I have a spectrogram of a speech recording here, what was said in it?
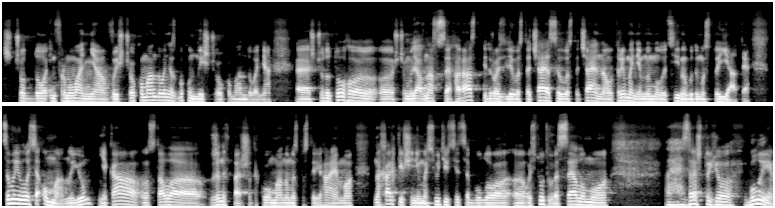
щодо інформування вищого командування з боку нижчого командування. Е, щодо того, е, що мовляв, нас все гаразд, підрозділів вистачає, сил вистачає на утримання. Ми молодці, ми будемо стояти. Це виявилося оманою, яка стала вже не вперше. Таку оману ми спостерігаємо на Харківщині. Масютівці це було е, ось тут в веселому. Е, Зрештою, були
